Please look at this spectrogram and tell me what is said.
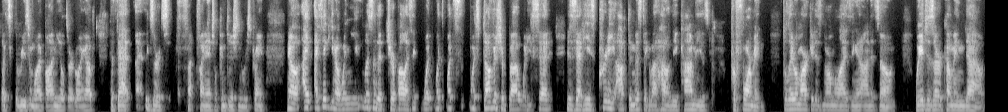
that's the reason why bond yields are going up that that exerts financial condition restraint. You know, I, I think you know when you listen to Chair Powell, I think what what what's what's dovish about what he said is that he's pretty optimistic about how the economy is performing. The labor market is normalizing it on its own. Wages are coming down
